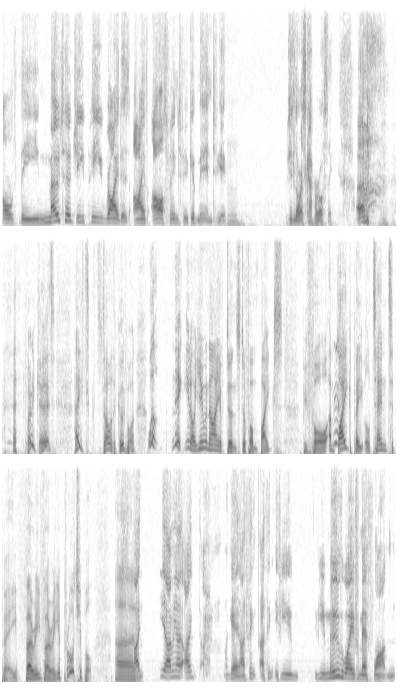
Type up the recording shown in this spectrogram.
of the MotoGP riders I've asked for an interview, give me an interview, Mm. which is Loris Capirossi. Um, Very good. Hey, start with a good one. Well, Nick, you know, you and I have done stuff on bikes before, and Yeah. bike people tend to be very, very approachable. Um, I- yeah, I mean, I, I again, I think, I think if you if you move away from F1,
